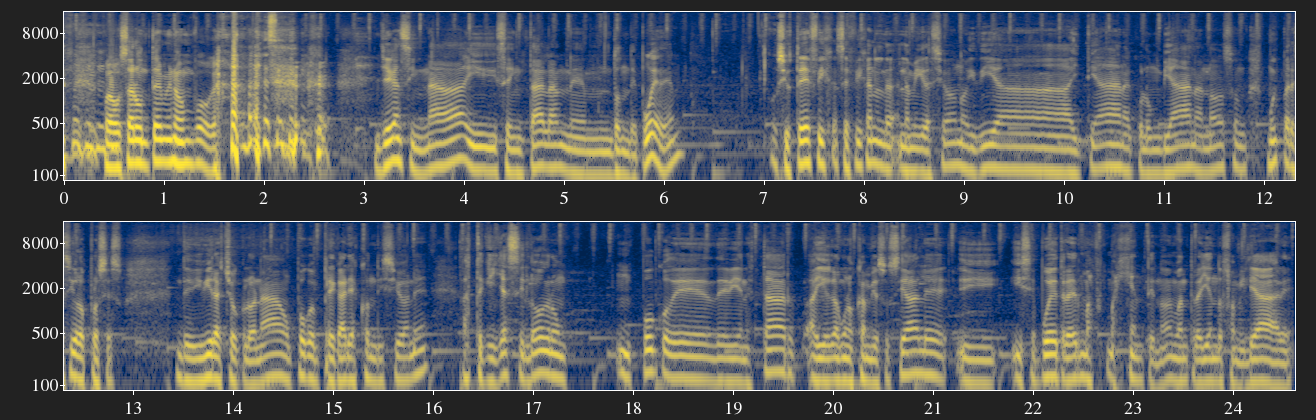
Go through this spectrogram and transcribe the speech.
para usar un término en boga. llegan sin nada y se instalan en donde pueden si ustedes se fijan en la, migración hoy día haitiana, colombiana, ¿no? son muy parecidos los procesos de vivir achoclonado, un poco en precarias condiciones, hasta que ya se logra un, poco de, bienestar, hay algunos cambios sociales y, se puede traer más, más, gente, ¿no? van trayendo familiares,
